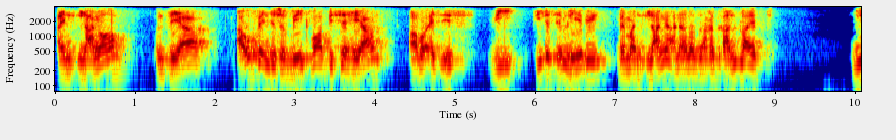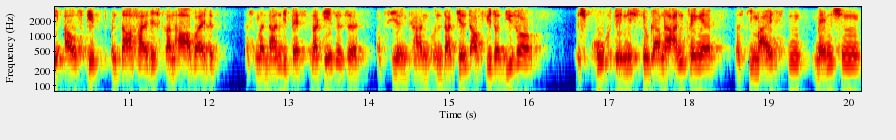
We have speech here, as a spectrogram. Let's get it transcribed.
ein langer und sehr aufwendiger Weg war bisher, aber es ist wie vieles im Leben, wenn man lange an einer Sache dranbleibt, nie aufgibt und nachhaltig dran arbeitet, dass man dann die besten Ergebnisse erzielen kann. Und da gilt auch wieder dieser Spruch, den ich so gerne anbringe, dass die meisten Menschen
